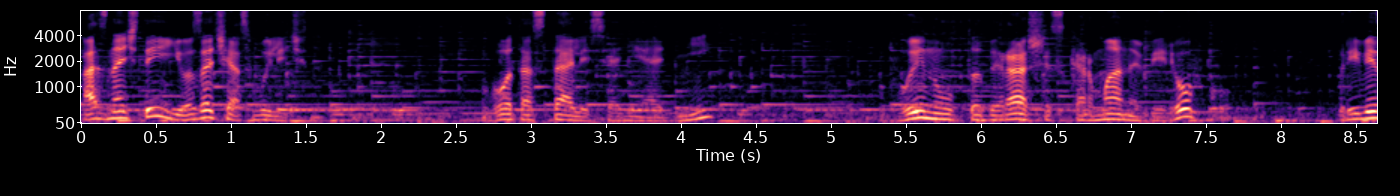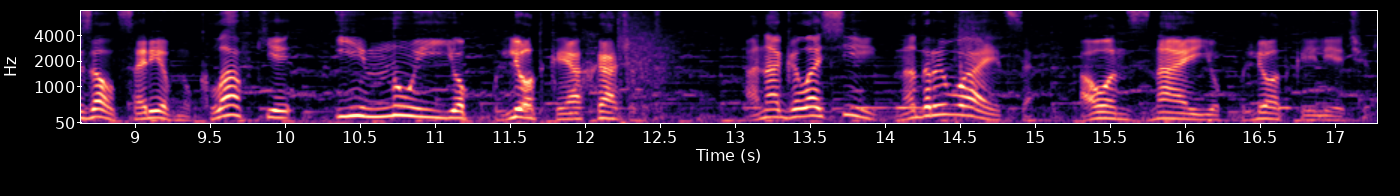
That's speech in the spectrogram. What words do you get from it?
а значит и ее за час вылечит. Вот остались они одни. Вынул Тадыраш из кармана веревку, привязал царевну к лавке и ну ее плеткой охаживать. Она голосит, надрывается, а он, зная ее, плеткой лечит.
